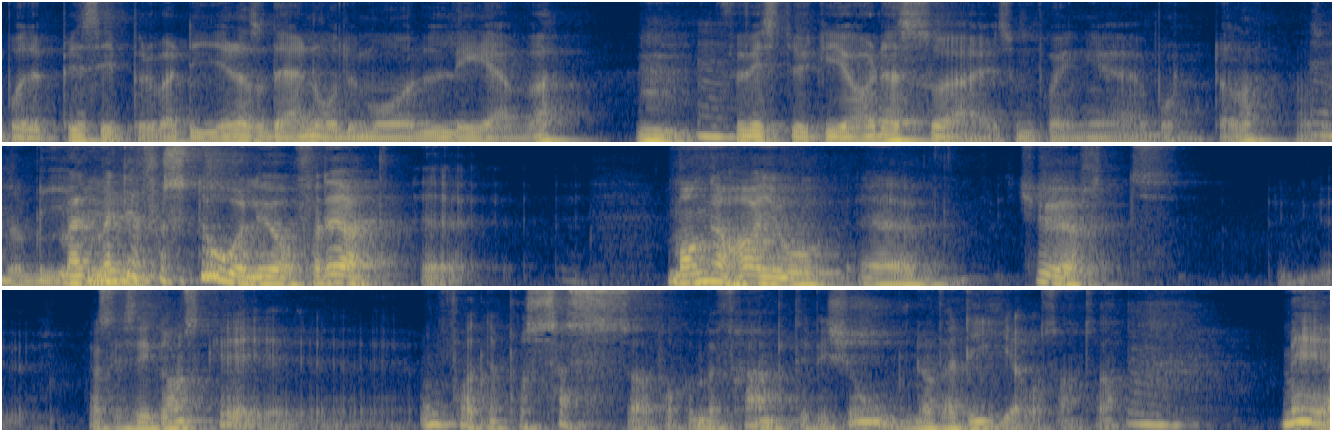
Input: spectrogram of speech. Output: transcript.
både prinsipper og verdier. altså Det er noe du må leve. Mm. For hvis du ikke gjør det, så er liksom poenget borte. da. Altså, da blir Men, du- men det er forståelig òg, for det at eh, mange har jo eh, kjørt hva skal jeg si, ganske eh, omfattende prosesser for å komme frem til visjon og verdier og sånt. sant? Med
